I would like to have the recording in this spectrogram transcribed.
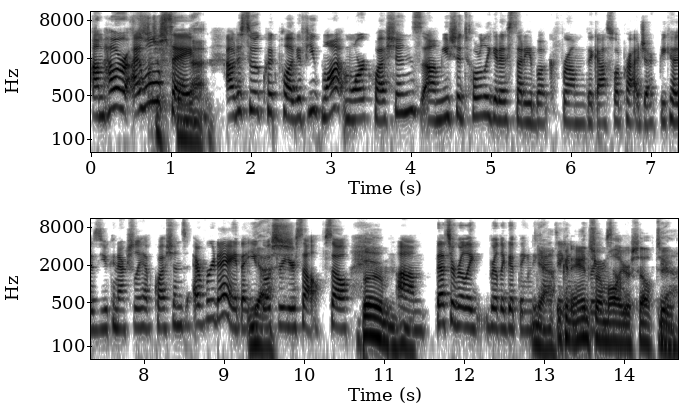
Um, however, I will Just say. I'll just do a quick plug. If you want more questions, um, you should totally get a study book from the Gospel Project because you can actually have questions every day that you go through yourself. So boom um, that's a really, really good thing to Yeah. kind of you can answer them all yourself. yourself too Yeah.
